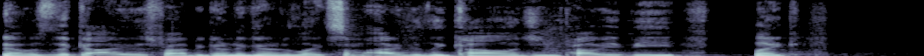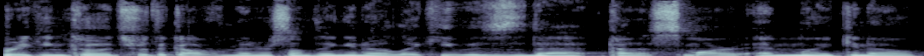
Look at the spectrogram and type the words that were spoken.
that was the guy who was probably going to go to like some ivy league college and probably be like breaking codes for the government or something you know? Like he was that kind of smart and like you know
